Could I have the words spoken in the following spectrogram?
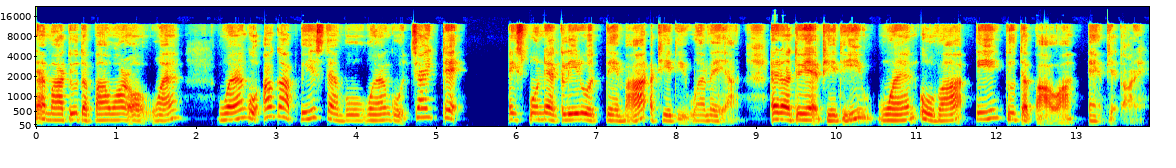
number to the power of 1 1ကိုအောက်က base တန်ဖိုး1ကိုကြိုက်တဲ့ exponent ကလေးတို့သင်ပါအဖြေဒီ1ပဲရအဲ့တော့သူရဲ့အဖြေဒီ1 over a to the power n ဖြစ်သွားတယ်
